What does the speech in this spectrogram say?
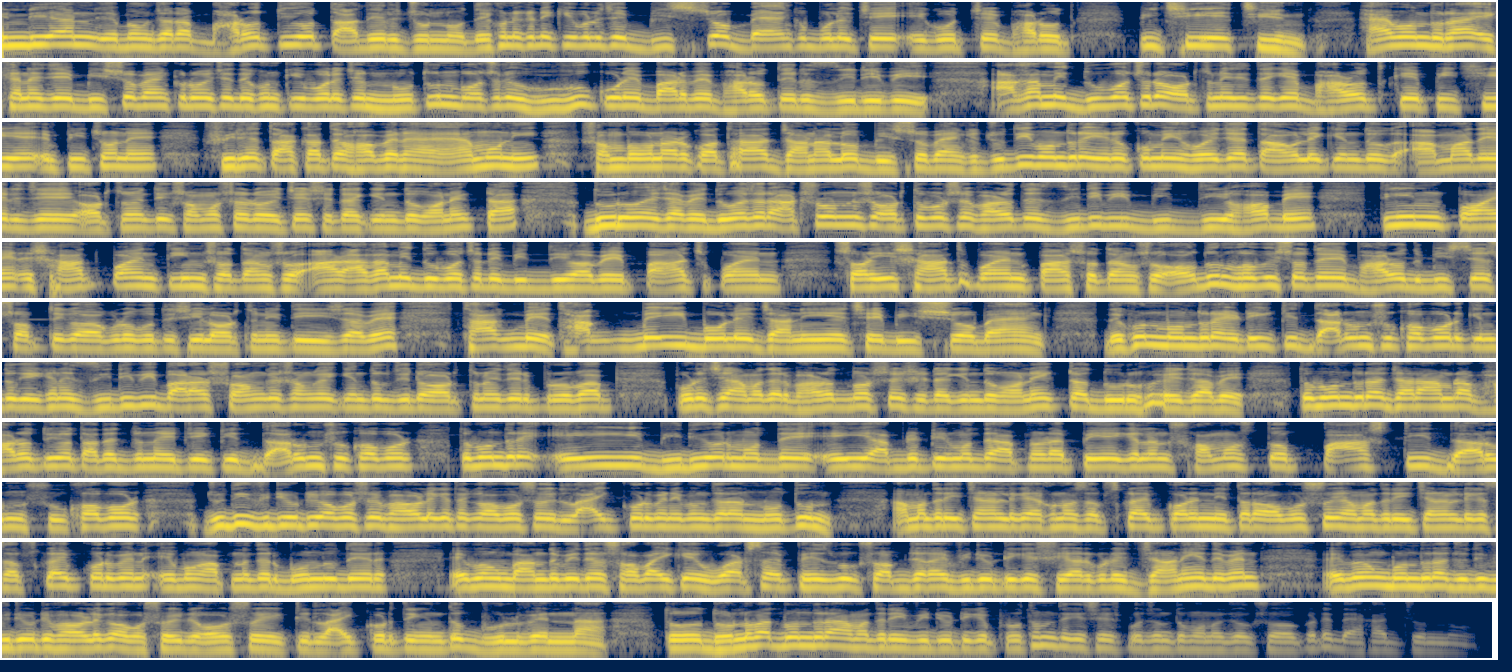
ইন্ডিয়ান এবং যারা ভারতীয় তাদের জন্য। দেখুন এখানে কি বলেছে? বিশ্ব ব্যাংক বলেছে এগোচ্ছে ভারত পিছিয়ে চীন। হ্যাঁ বন্ধুরা এখানে যে বিশ্ব ব্যাংক রয়েছে দেখুন কি বলেছে? নতুন বছরে হু হু করে বাড়বে ভারতের জিডিপি। আগামী দু বছরে অর্থনীতি থেকে ভারতকে পিছিয়ে, পিছনে ফিরে তাকাতে হবে না, এমনই সম্ভাবনার কথা জানালো বিশ্ব ব্যাংক। যদি বন্ধুরা এরকমই হয়ে যায়, তাহলে কিন্তু আমাদের যে অর্থনৈতিক সমস্যা রয়েছে, সেটা কিন্তু অনেকটা দূর হয়ে যাবে। দু হাজার উনিশ অর্থবর্ষে ভারতের জিডিপি বৃদ্ধি হবে তিন পয়েন্ট, সাত পয়েন্ট তিন শতাংশ, আর আগামী দু বছরে বৃদ্ধি হবে পাঁচ পয়েন্ট, সরি, সাত পয়েন্ট পাঁচ শতাংশ। অদূর ভবিষ্যতে ভারত বিশ্বের সবথেকে অগ্রগতিশীল অর্থনীতি হিসাবে থাকবে, থাকবেই বলে জানিয়েছে বিশ্ব ব্যাংক। দেখুন বন্ধুরা, এটি একটি দারুণ সুখবর কিন্তু এখানে জিডিপি বাড়ার সঙ্গে সঙ্গে কিন্তু যেটা অর্থনীতির প্রভাব পড়েছে আমাদের ভারতবর্ষে, সেটা কিন্তু অনেকটা দূর হয়ে যাবে। তো বন্ধুরা, যারা আমরা ভারতীয়, তাদের জন্য এটি একটি দারুণ সুখবর। তো বন্ধুরা, এই ভিডিওর মধ্যে, এই আপডেটটির মধ্যে আপনারা পেয়ে গেলেন সমস্ত পাঁচটি দারুণ সুখবর। যদি ভিডিওটি অবশ্যই ভালো লেগে থাকে, অবশ্যই লাইক করবেন এবং যারা নতুন আমাদের এই চ্যানেলটিকে এখনও সাবস্ক্রাইব করেননি, তারা অবশ্যই আমাদের এই চ্যানেলটিকে সাবস্ক্রাইব করবেন এবং আপনাদের বন্ধুদের এবং বান্ধবীদের সবাইকে হোয়াটসঅ্যাপ ফেসবুক সব জায়গায় ভিডিওটিকে শেয়ার করে জানিয়ে দেবেন। এবং বন্ধুরা, যদি ভিডিওটি ভালো লাগে, অবশ্যই অবশ্যই একটি লাইক করতে কিন্তু ভুলবেন না। তো ধন্যবাদ বন্ধুরা, আমাদের এই ভিডিওটিকে প্রথম থেকে শেষ পর্যন্ত মনোযোগ সহকারে দেখার জন্য।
